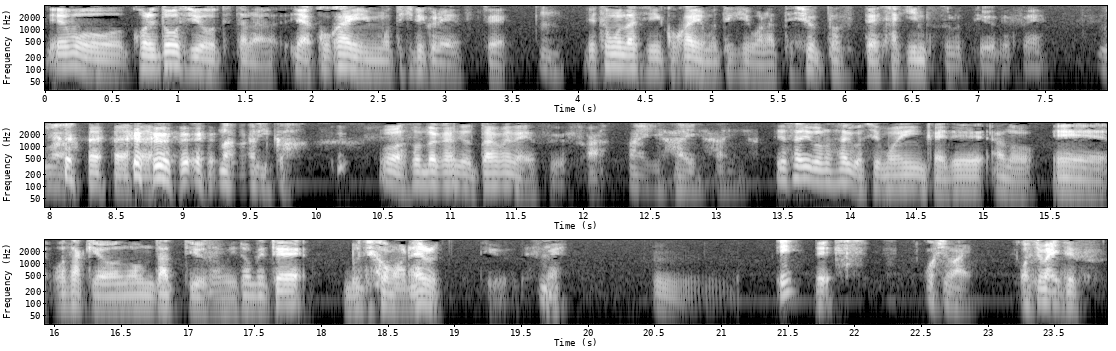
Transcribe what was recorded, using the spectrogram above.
で、もう、これどうしようって言ったら、いや、コカイン持ってきてくれって言って、うんで、友達にコカイン持ってきてもらって、シュッと吸ってシャキンとするっていうですね。うわ。まあ、ありか。まあ、そんな感じのダメなやつですわ。はいはいはい。で、最後の最後、諮問委員会で、あの、えー、お酒を飲んだっていうのを認めて、ぶち込まれるっていうですね。うん。え？でおしまい。おしまいです。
